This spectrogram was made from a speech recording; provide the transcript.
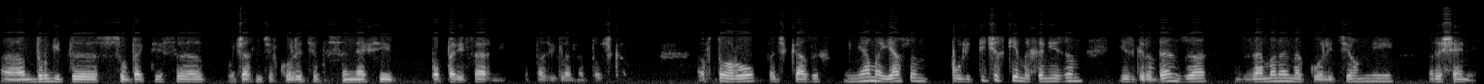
А, другите субекти са, участници в коалицията са някакси по-периферни тази гледна точка. Второ, вече казах, няма ясен политически механизъм, изграден за вземане на коалиционни решения.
